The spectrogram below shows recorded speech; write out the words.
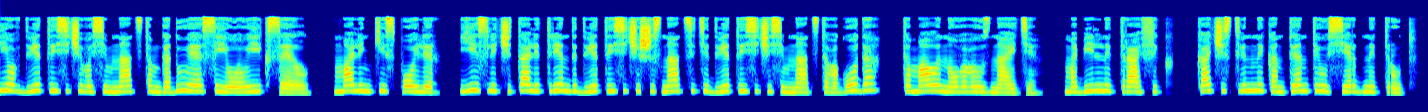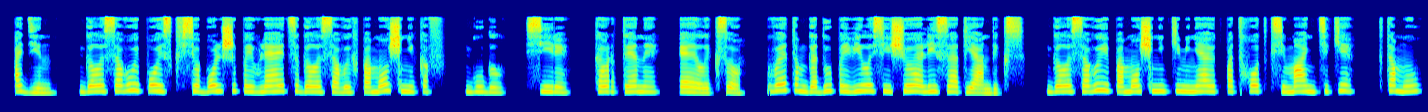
SEO в 2018 году SEO XL. Маленький спойлер, если читали тренды 2016 и 2017 года, то мало нового узнаете. Мобильный трафик, качественный контент и усердный труд. 1. Голосовой поиск все больше появляется голосовых помощников, Google, Siri, Cortana, Alexa. В этом году появилась еще Алиса от Яндекс. Голосовые помощники меняют подход к семантике, к тому,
